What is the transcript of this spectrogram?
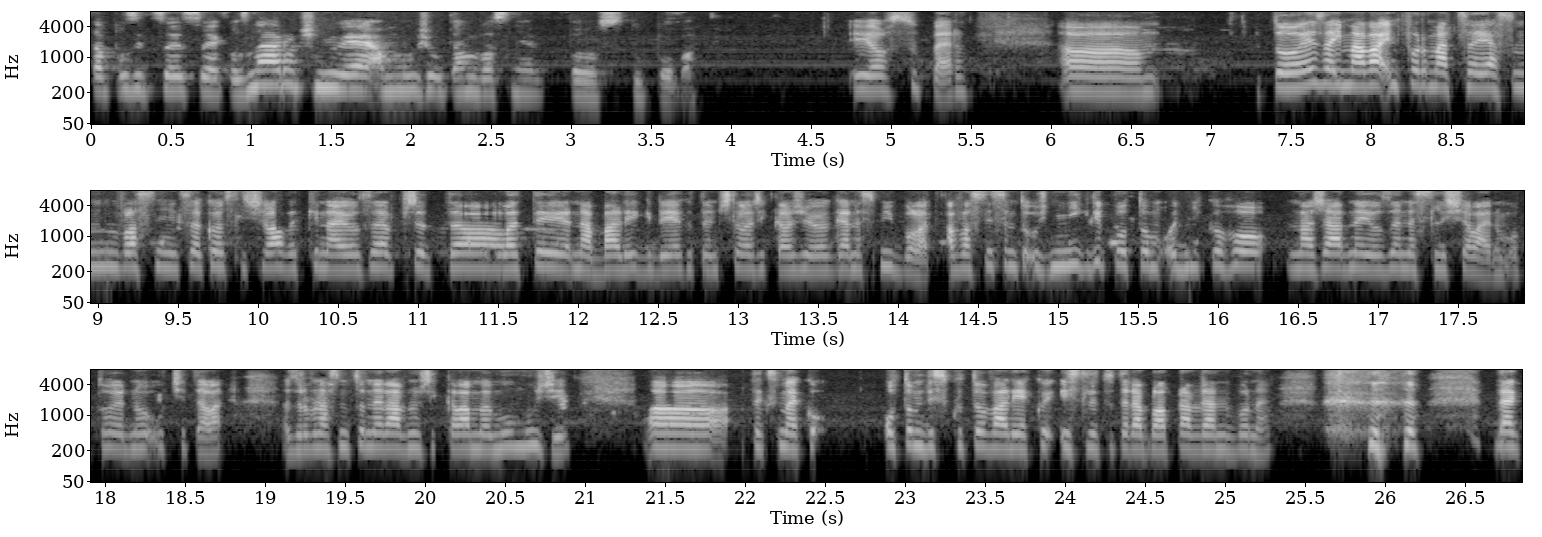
ta pozice se jako znáročňuje a můžou tam vlastně postupovat. Jo, super. Um, to je zajímavá informace. Já jsem vlastně něco jako slyšela taky na Joze před eh, lety na Bali, kdy jako ten učitel říkal, že yoga nesmí bolet. A vlastně jsem to už nikdy potom od nikoho na žádné Joze neslyšela, jenom od toho jednoho učitele. A zrovna jsem to nedávno říkala mému muži. Uh, tak jsme jako o tom diskutovali, jako jestli to teda byla pravda nebo ne. tak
